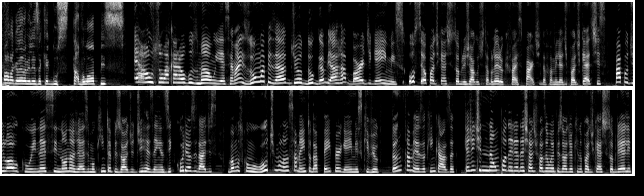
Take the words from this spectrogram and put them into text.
Fala galera, beleza? Aqui é Gustavo Lopes. Eu sou a Carol Guzmão e esse é mais um episódio do Gambiarra Board Games, o seu podcast sobre jogos de tabuleiro que faz parte da família de podcasts Papo de Louco. E nesse 95 episódio de resenhas e curiosidades, vamos com o último lançamento da Paper Games que viu tanta mesa aqui em casa que a gente não poderia deixar de fazer um episódio aqui no podcast sobre ele.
